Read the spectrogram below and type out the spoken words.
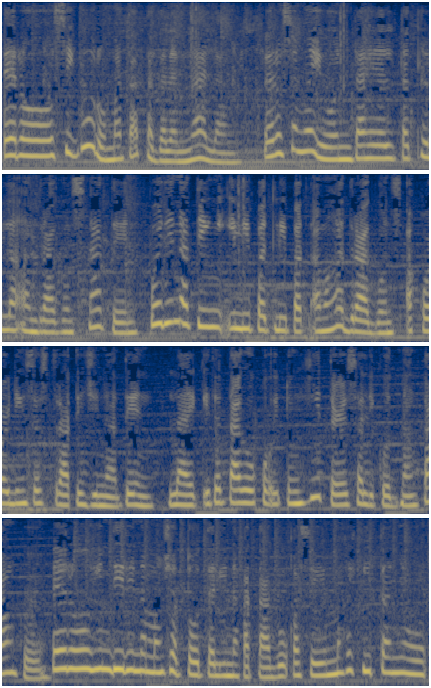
pero siguro matatagalan nga lang. Pero sa ngayon, dahil tatlo lang ang dragons natin, pwede nating ilipat-lipat ang mga dragons according sa strategy natin. Like, itatago ko itong heater sa likod ng tanker. Pero hindi rin naman siya totally nakatago kasi makikita nyo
